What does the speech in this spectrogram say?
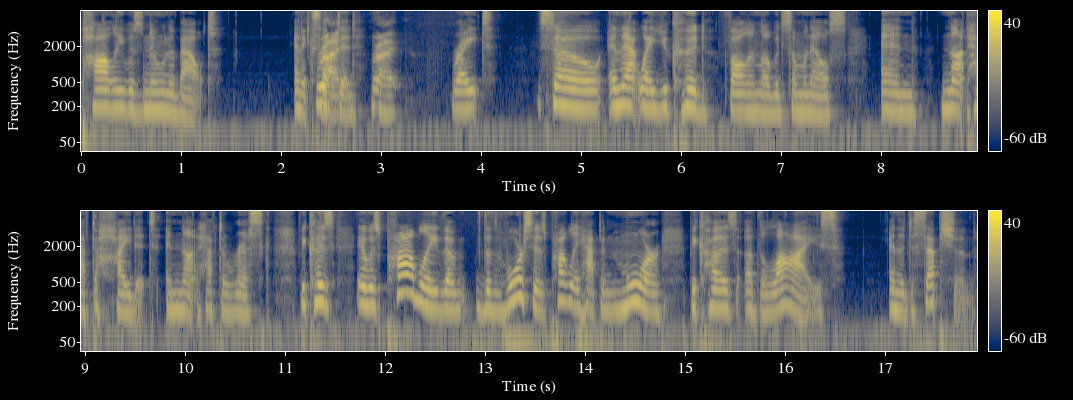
poly was known about and accepted. Right. Right. Right. So, and that way you could fall in love with someone else and not have to hide it and not have to risk because it was probably the the divorces probably happened more because of the lies and the deception.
